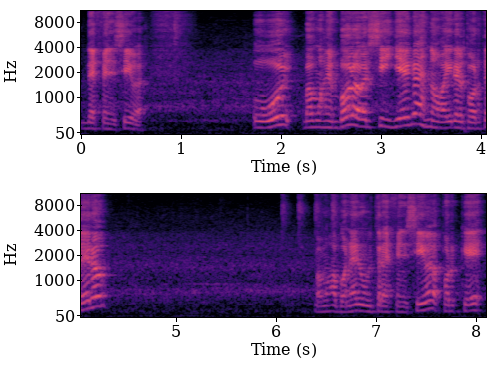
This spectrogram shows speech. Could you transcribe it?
defensiva. Uy, vamos en bolo a ver si llegas. No va a ir el portero. Vamos a poner ultra defensiva porque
